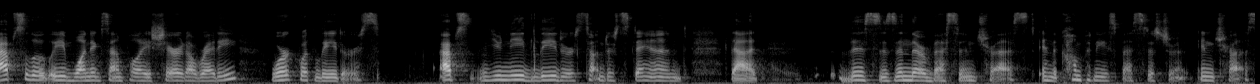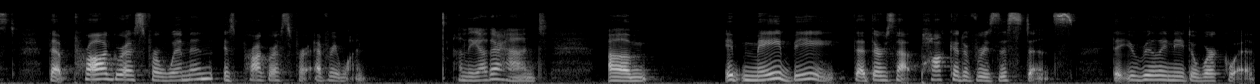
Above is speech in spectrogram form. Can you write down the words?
Absolutely, one example I shared already, work with leaders. Abs you need leaders to understand that this is in their best interest, in the company's best interest, that progress for women is progress for everyone. On the other hand, um, it may be that there's that pocket of resistance that you really need to work with.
